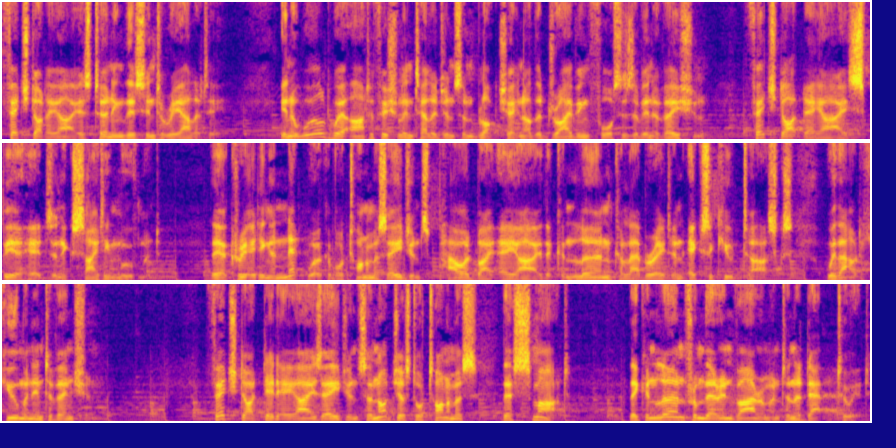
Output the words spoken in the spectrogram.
Fetch.ai is turning this into reality. In a world where artificial intelligence and blockchain are the driving forces of innovation, Fetch.ai spearheads an exciting movement. They are creating a network of autonomous agents powered by AI that can learn, collaborate and execute tasks without human intervention. Fetch.ai's agents are not just autonomous, they're smart. They can learn from their environment and adapt to it.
